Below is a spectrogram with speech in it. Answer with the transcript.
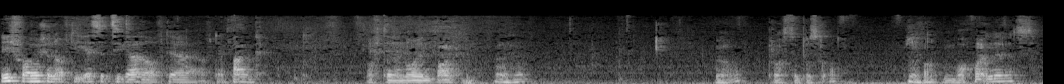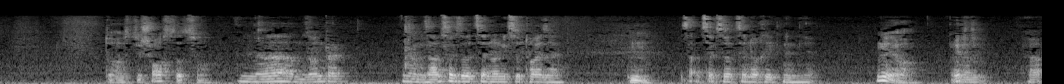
Ich freue mich schon auf die erste Zigarre auf der, auf der Bank. Auf deiner neuen Bank. Mhm. Ja, brauchst du bloß auf. So, am Wochenende jetzt. Du hast die Chance dazu. Na, am Sonntag, am Samstag soll es ja noch nicht so toll sein. Hm. Samstag soll es ja noch regnen hier. Ja, echt? Und, ja,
